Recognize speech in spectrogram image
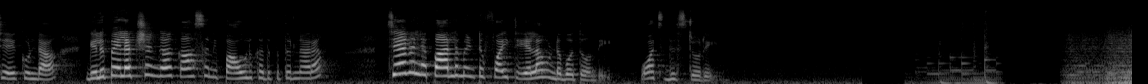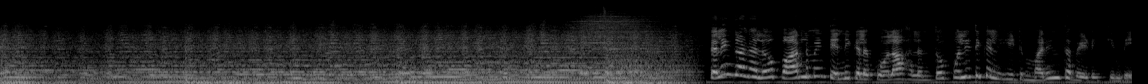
చేయకుండా గెలుపే లక్ష్యంగా కాసాని పావులు కదుపుతున్నారా? చేవెళ్ళ పార్లమెంటు ఫైట్ ఎలా ఉండబోతోంది? వాచ్ ది స్టోరీ తెలంగాణలో పార్లమెంట్ ఎన్నికల కోలాహలంతో పొలిటికల్ హీట్ మరింత వేడెక్కింది.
